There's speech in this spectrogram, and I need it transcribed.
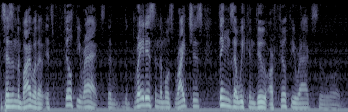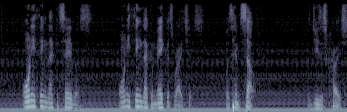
It says in the Bible that it's filthy rags. The, the greatest and the most righteous things that we can do are filthy rags to the Lord. Only thing that could save us, only thing that could make us righteous was Himself, was Jesus Christ.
